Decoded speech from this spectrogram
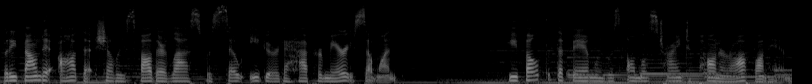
but he found it odd that Shelley's father Les was so eager to have her marry someone. He felt that the family was almost trying to pawn her off on him.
